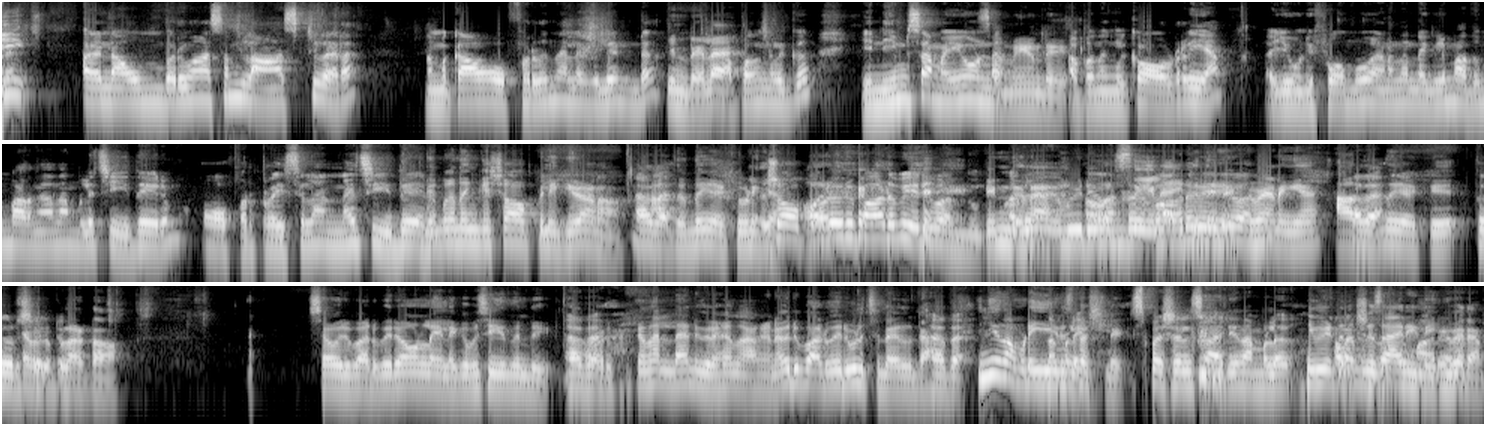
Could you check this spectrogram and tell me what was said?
ഈ നവംബർ മാസം ലാസ്റ്റ് വരെ നമുക്ക് ആ ഓഫർ നിലവിലുണ്ട്. അപ്പൊ നിങ്ങൾക്ക് ഇനിയും സമയമുണ്ട്. അപ്പൊ നിങ്ങൾക്ക് ഓർഡർ ചെയ്യാം. യൂണിഫോം വേണമെന്നുണ്ടെങ്കിലും അതും പറഞ്ഞാൽ നമ്മൾ ചെയ്തു തരും. ഓഫർ പ്രൈസിൽ തന്നെ ചെയ്തു തരും. നിങ്ങൾക്ക് ഷോപ്പിലേക്ക് വേണോ? ഷോപ്പിൽ ഒരുപാട് പേര് വന്നു? വീഡിയോ ഒരുപാട് പേര് വന്നു. തീർച്ചയായിട്ടും. പക്ഷെ ഒരുപാട് പേര് ഓൺലൈനിലൊക്കെ ഇപ്പൊ ചെയ്യുന്നുണ്ട്. അവർക്കൊക്കെ നല്ല അനുഗ്രഹം. അങ്ങനെ ഒരുപാട് പേര് വിളിച്ചിട്ടുണ്ടായിരുന്നു. ഇനി നമ്മുടെ ഈ സ്പെഷ്യൽ സ്പെഷ്യൽ സാരി നമ്മൾ നമുക്ക് സാരിയിലേക്ക് വരാം.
